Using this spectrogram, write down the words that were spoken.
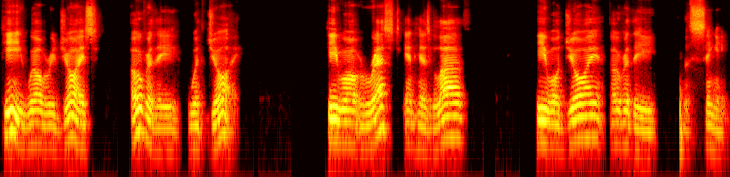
He will rejoice over thee with joy. He will rest in his love. He will joy over thee with singing.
